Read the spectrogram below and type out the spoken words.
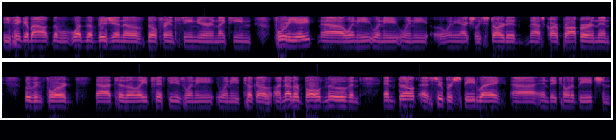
you think about the what the vision of Bill France Sr. in 1948 uh, when he when he when he when he actually started NASCAR proper, and then moving forward uh, to the late 50s when he when he took a, another bold move and and built a super speedway uh, in Daytona Beach, and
